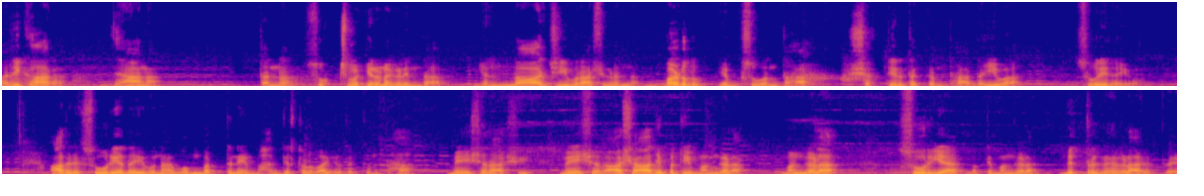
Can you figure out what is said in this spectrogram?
ಅಧಿಕಾರ, ಜ್ಞಾನ, ತನ್ನ ಸೂಕ್ಷ್ಮ ಕಿರಣಗಳಿಂದ ಎಲ್ಲ ಜೀವರಾಶಿಗಳನ್ನು ಬಡಿದು ಎಬ್ಬಿಸುವಂತಹ ಶಕ್ತಿ ಇರತಕ್ಕಂತಹ ದೈವ ಸೂರ್ಯದೈವ. ಆದರೆ ಸೂರ್ಯದೈವನ ಒಂಬತ್ತನೇ ಭಾಗ್ಯಸ್ಥಳವಾಗಿರತಕ್ಕಂತಹ ಮೇಷರಾಶಿ ಮೇಷರಾಶಾಧಿಪತಿ ಮಂಗಳ ಮಂಗಳ, ಸೂರ್ಯ ಮತ್ತು ಮಂಗಳ ಮಿತ್ರ ಗ್ರಹಗಳಾಗುತ್ತವೆ.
